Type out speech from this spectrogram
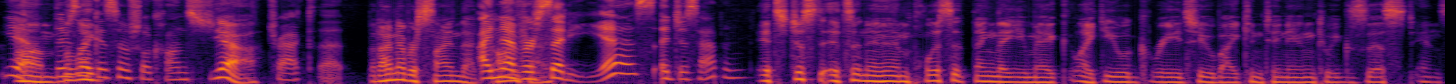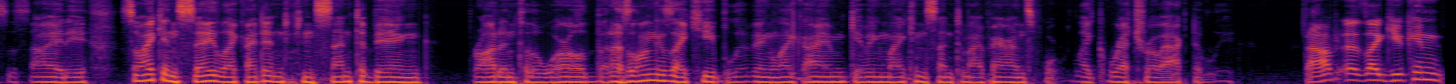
Yeah, um, there's like, like- a social construct Yeah, that but I never signed that. I never said yes. It just happened. It's just it's an, an implicit thing that you make, like you agree to by continuing to exist in society. So I can say like I didn't consent to being brought into the world, but as long as I keep living, like I am giving my consent to my parents for like retroactively. The op- uh, like you can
